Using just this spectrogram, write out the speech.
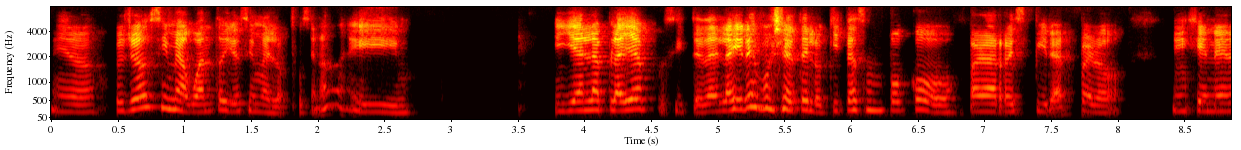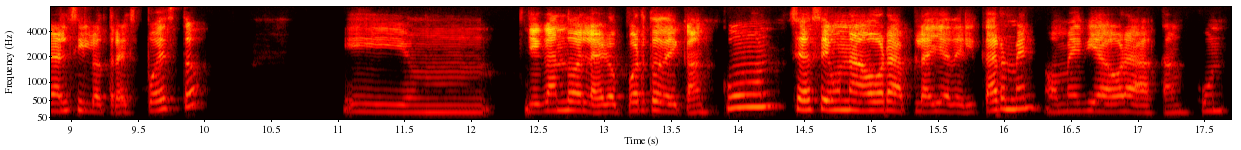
Pues yo sí me aguanto, yo sí me lo puse, ¿no? Y, ya en la playa, pues si te da el aire, pues ya te lo quitas un poco para respirar, pero en general sí lo traes puesto. Y mm, llegando al aeropuerto de Cancún, se hace una hora a Playa del Carmen o media hora a Cancún.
